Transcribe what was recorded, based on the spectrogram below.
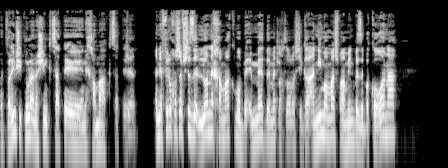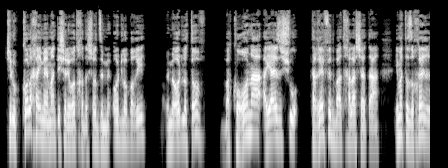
אבל דברים שייתנו לאנשים קצת אה, נחמה קצת אה, כן. אני אפילו חושב שזה לא נחמה כמו באמת באמת לחזור לשגרה אני ממש מאמין בזה בקורונה. כאילו כל החיים האמנתי שלראות חדשות זה מאוד לא בריא ומאוד לא טוב. בקורונה היה איזשהו טרפת בהתחלה שאתה אם אתה זוכר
